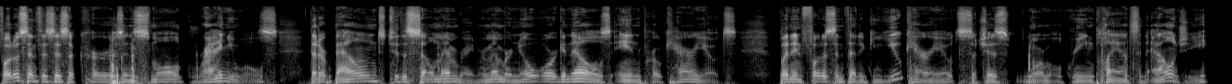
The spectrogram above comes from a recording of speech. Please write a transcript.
photosynthesis occurs in small granules that are bound to the cell membrane. Remember, no organelles in prokaryotes. But in photosynthetic eukaryotes, such as normal green plants and algae,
